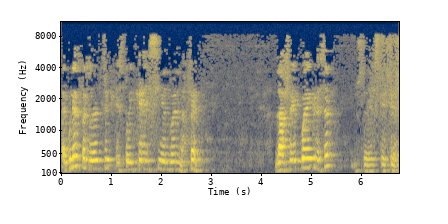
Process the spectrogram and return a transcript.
Algunas personas dicen, estoy creciendo en la fe. ¿La fe puede crecer? ¿Ustedes qué creen?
